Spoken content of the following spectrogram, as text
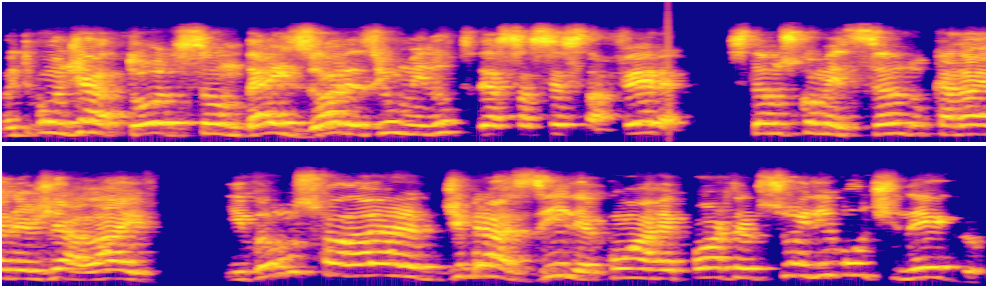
Muito bom dia a todos, são 10 horas e 1 minuto dessa sexta-feira. Estamos começando o canal Energia Live e vamos falar de Brasília com a repórter Sueli Montenegro.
